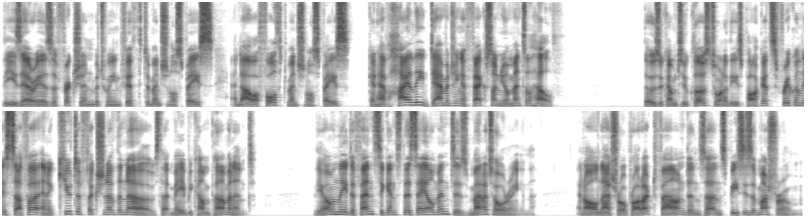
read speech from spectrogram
These areas of friction between fifth dimensional space and our fourth dimensional space can have highly damaging effects on your mental health. Those who come too close to one of these pockets frequently suffer an acute affliction of the nerves that may become permanent. The only defense against this ailment is manatorine, an all natural product found in certain species of mushroom.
